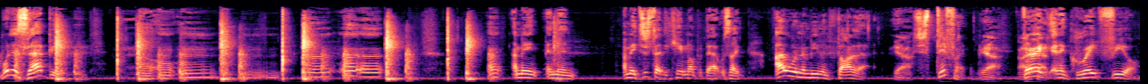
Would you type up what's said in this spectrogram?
What does that be? I mean, and then, I mean, just that he came up with that was like, I wouldn't have even thought of that. Yeah. It's just different. Yeah. I Very, like that. and a great feel.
